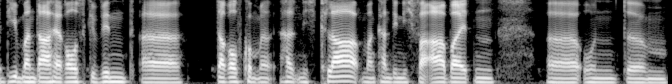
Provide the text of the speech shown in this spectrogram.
die man da herausgewinnt, äh, darauf kommt man halt nicht klar, man kann die nicht verarbeiten äh, und ähm,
